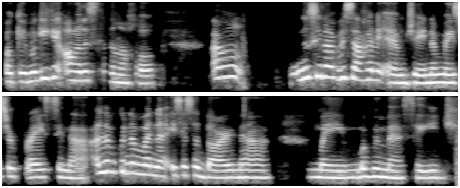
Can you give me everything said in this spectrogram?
okay, magiging honest lang ako. Ang, nung sinabi sa akin ni MJ na may surprise sila, alam ko naman na isa sa DAR na may magme-message.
